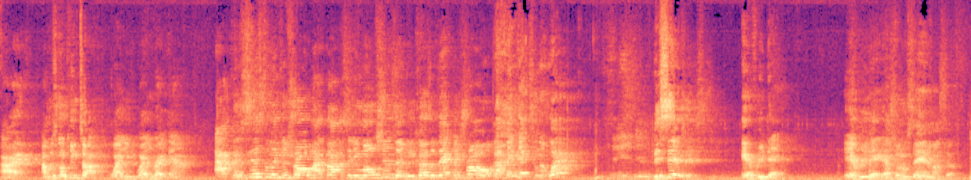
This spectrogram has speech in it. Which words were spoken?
All right? I'm just going to keep talking while you, while you write down. I consistently control my thoughts and emotions, and because of that control, I make excellent what? Decisions. Decisions. Every day. Every day. That's what I'm saying to myself.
